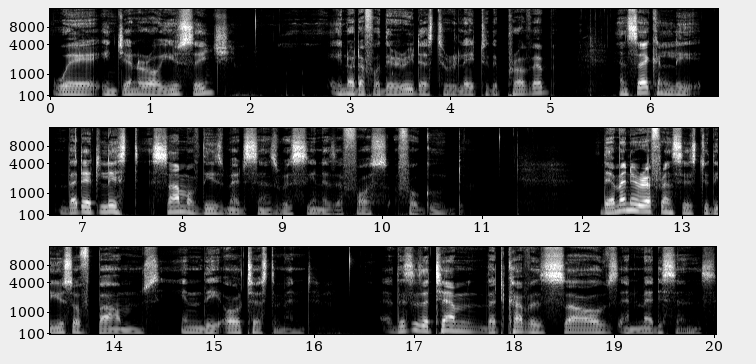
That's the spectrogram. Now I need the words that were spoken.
were in general usage in order for the readers to relate to the proverb, and secondly, that at least some of these medicines were seen as a force for good. There are many references to the use of balms in the Old Testament. This is a term that covers salves and medicines.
